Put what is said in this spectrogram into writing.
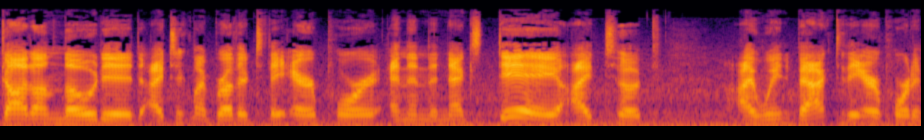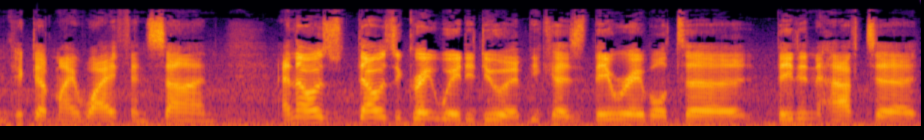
got unloaded. I took my brother to the airport, and then the next day I took I went back to the airport and picked up my wife and son. And that was that was a great way to do it because they were able to they didn't have to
